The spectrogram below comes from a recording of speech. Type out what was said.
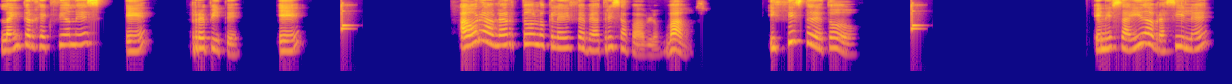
La interjección es e. Repite, e. Ahora hablar todo lo que le dice Beatriz a Pablo. Vamos. Hiciste de todo. En esa ida a Brasil, ¿eh?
